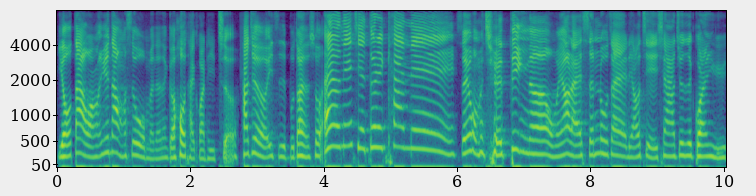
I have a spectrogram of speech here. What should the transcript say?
由大王，因为大王是我们的那个后台管理者，他就有一直不断的说：“哎呀，那一集很多人看呢。”所以我们决定呢，我们要来深入再了解一下，就是关于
